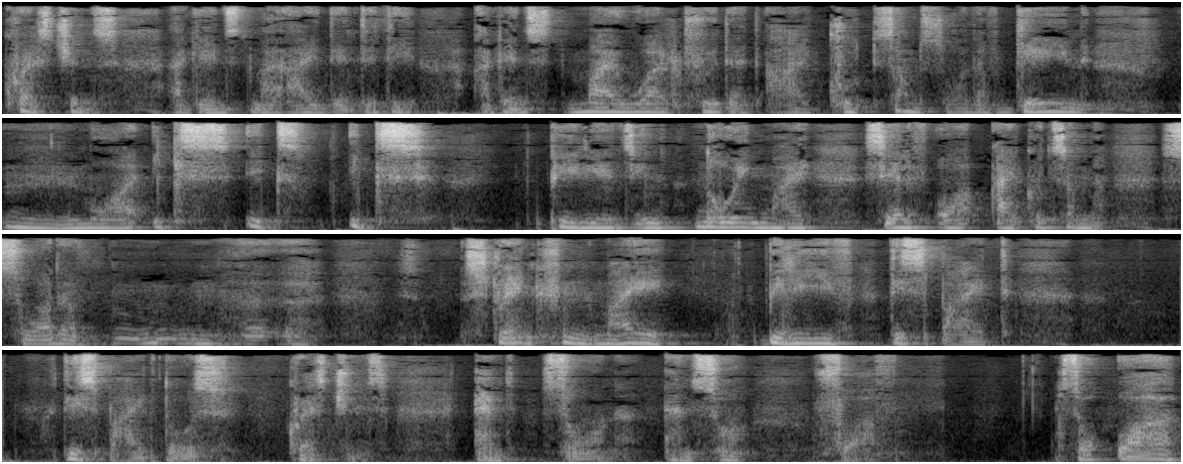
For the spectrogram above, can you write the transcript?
questions against my identity, against my worldview, that I could some sort of gain mm, more ex, ex, experience in knowing myself, or I could some sort of mm, uh, strengthen my belief despite despite those questions, and so on and so forth. So, or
